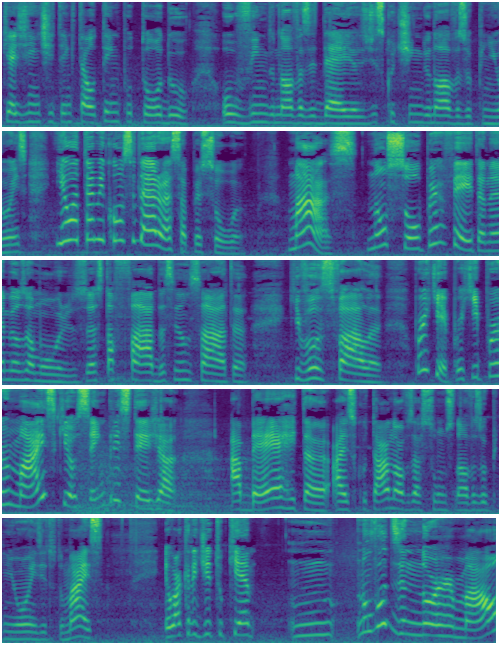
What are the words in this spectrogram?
que a gente tem que estar o tempo todo ouvindo novas ideias, discutindo novas opiniões, e eu até me considero essa pessoa. Mas não sou perfeita, né, meus amores? Esta fada sensata que vos fala. Por quê? Porque por mais que eu sempre esteja aberta a escutar novos assuntos, novas opiniões e tudo mais, eu acredito que é, hum, não vou dizer normal,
